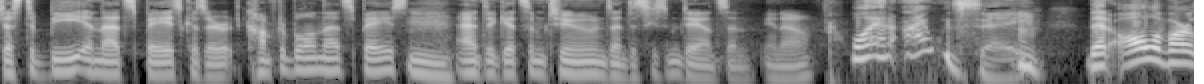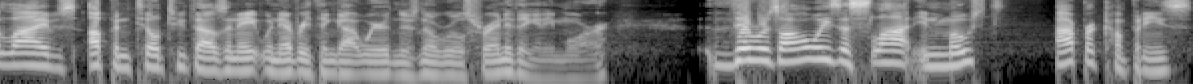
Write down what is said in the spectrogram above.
just to be in that space because they're comfortable in that space Mm. and to get some tunes and to see some dancing, you know? Well, and I would say that all of our lives up until 2008, when everything got weird and there's no rules for anything anymore, there was always a slot in most opera companies'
